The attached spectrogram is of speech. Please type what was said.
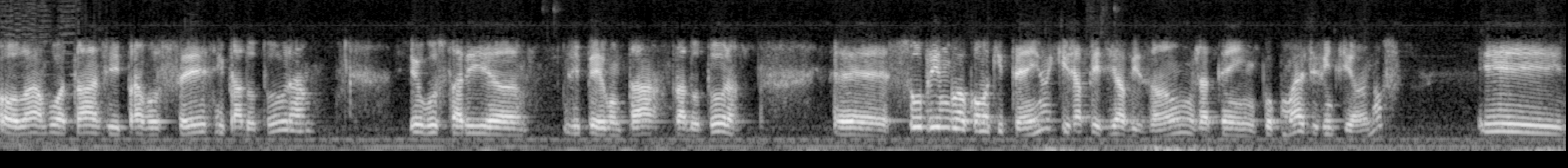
Olá, boa tarde para você e para a doutora. Eu gostaria de perguntar para a doutora é, sobre um glaucoma que tenho e que já perdi a visão, já tem um pouco mais de 20 anos. E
